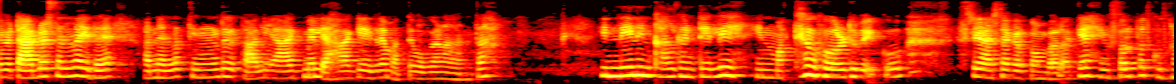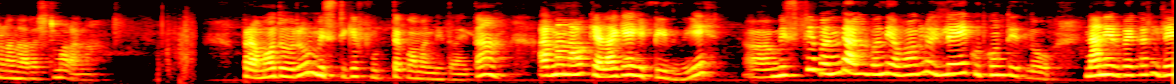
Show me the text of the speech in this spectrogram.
ಆಗ ಟ್ಯಾಬ್ಲೆಟ್ಸ್ ಎಲ್ಲ ಇದೆ. ಅದನ್ನೆಲ್ಲ ತಿಂದು ಖಾಲಿ ಆದಮೇಲೆ ಹಾಗೆ ಇದ್ದರೆ ಮತ್ತೆ ಹೋಗೋಣ ಅಂತ. ಇನ್ನೇನು ಇನ್ನು ಕಾಲು ಗಂಟೆಯಲ್ಲಿ ಇನ್ನು ಮತ್ತೆ ಹೊರಡಬೇಕು. ಶ್ರೀ ಅಷ್ಟ ಕರ್ಕೊಂಬರೋಕ್ಕೆ ಈಗ ಸ್ವಲ್ಪ ಹೊತ್ತು ಕೂತ್ಕೊಳ್ಳೋಣ ರೆಸ್ಟ್ ಮಾಡೋಣ. ಪ್ರಮೋದ್ ಅವರು ಮಿಸ್ಟಿಗೆ ಫುಡ್ ತಗೊಂಬಂದಿದ್ರು ಆಯಿತಾ? ಅದನ್ನ ನಾವು ಕೆಳಗೆ ಇಟ್ಟಿದ್ವಿ. ಮಿಸ್ಟಿ ಬಂದು ಅಲ್ಲಿ ಬಂದು ಯಾವಾಗಲೂ ಇಲ್ಲೇ ಕುತ್ಕೊತಿದ್ಲು. ನಾನು ಇರ್ಬೇಕಾದ್ರೆ ಇಲ್ಲೇ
